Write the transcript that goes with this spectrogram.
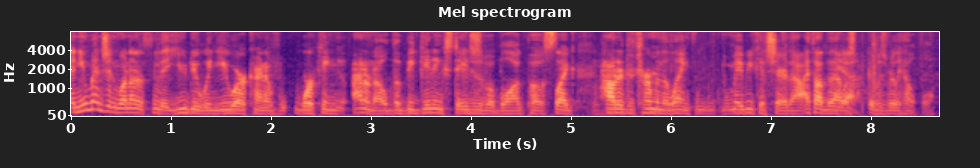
And you mentioned one other thing that you do when you are kind of working, I don't know, the beginning stages of a blog post, like how to determine the length. Maybe you could share that. I thought that was Yeah. it was really helpful.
